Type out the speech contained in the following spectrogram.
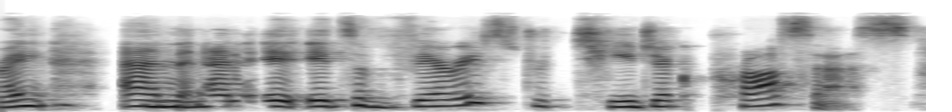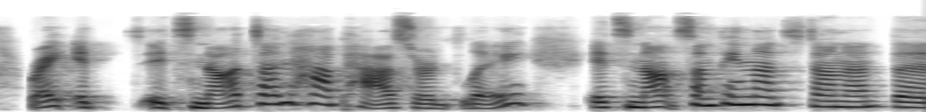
Right and Mhm. and it, it's a very strategic process right it, it's not done haphazardly it's not something that's done at the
